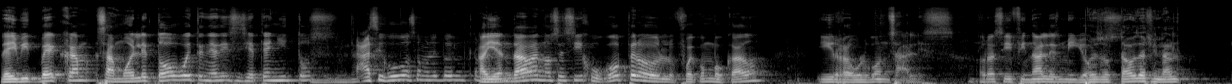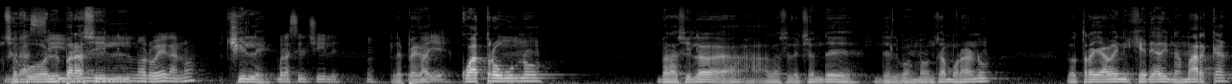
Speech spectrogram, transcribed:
David Beckham, Samuel Eto'o, güey, tenía 17 añitos. Ah, sí jugó Samuel Eto'o. Ahí andaba, no sé si jugó, pero fue convocado. Y Raúl González. Ahora sí, finales, mi Pues octavos de final se jugó el Brasil, Brasil-Chile. Noruega, ¿no? Brasil-Chile. sí. Le pega Fallé. 4-1 Brasil a, a- a la selección de, del Bambam Zamorano. Lo traía de Nigeria, Dinamarca.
